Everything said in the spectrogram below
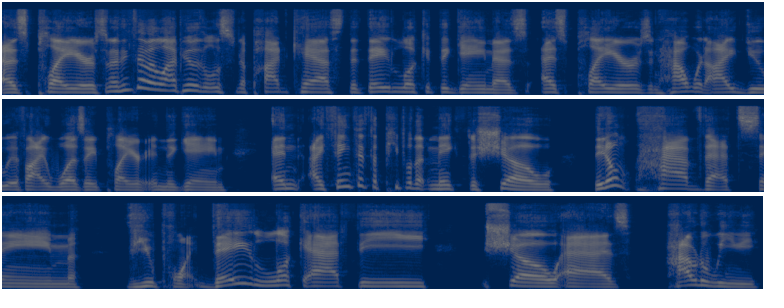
as players and i think that a lot of people that listen to podcasts that they look at the game as as players and how would i do if i was a player in the game. And i think that the people that make the show they don't have that same viewpoint. They look at the show as how do we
